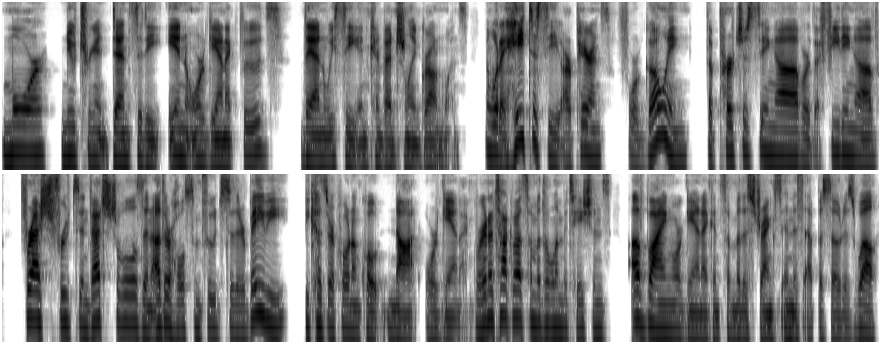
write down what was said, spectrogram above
more nutrient density in organic foods than we see in conventionally grown ones. And what I hate to see are parents foregoing the purchasing of or the feeding of fresh fruits and vegetables and other wholesome foods to their baby because they're quote unquote not organic. We're going to talk about some of the limitations of buying organic and some of the strengths in this episode as well.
